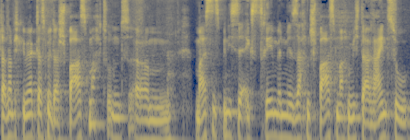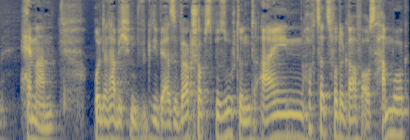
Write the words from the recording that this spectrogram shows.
dann habe ich gemerkt, dass mir das Spaß macht und ähm, meistens bin ich sehr extrem, wenn mir Sachen Spaß machen, mich da rein zu hämmern. Und dann habe ich diverse Workshops besucht und ein Hochzeitsfotograf aus Hamburg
